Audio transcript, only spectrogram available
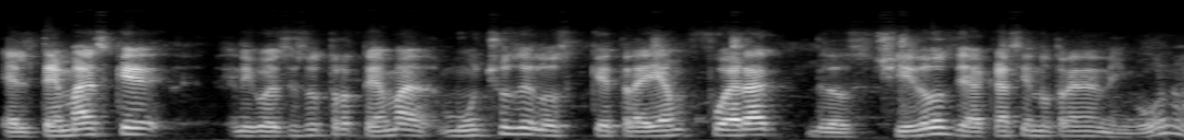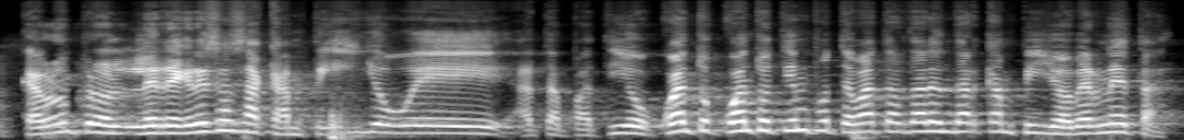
El tema es que, digo, ese es otro tema. Muchos de los que traían fuera de los chidos ya casi no traen a ninguno. Cabrón, pero le regresas a Campillo, güey, a Tapatío. ¿Cuánto, ¿Cuánto tiempo te va a tardar en dar Campillo? A ver, neta.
